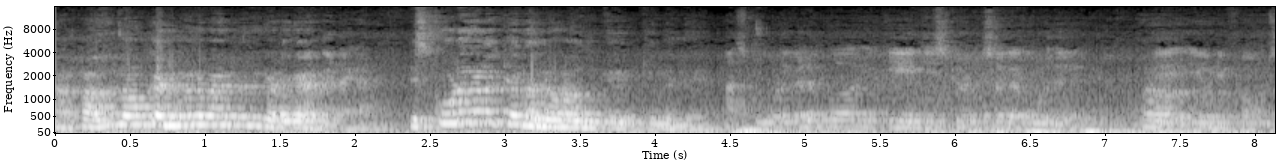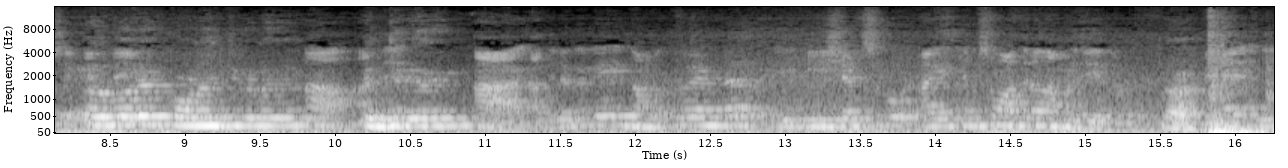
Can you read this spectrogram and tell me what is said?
അപ്പൊ അത് നമുക്ക് ഘടകമാണ്. സ്കൂളുകളൊക്കെ നല്ലോണം ഉപയോഗിക്കുന്നില്ലേ? സ്കൂളുകൾ ഇപ്പോ കെ ജി സ്റ്റുഡൻസ് ഒക്കെ കൂടുതൽ. യൂണിഫോംസ് അതുപോലെ കോളേജുകൾ എഞ്ചിനീയറിംഗ് ആ അതിലൊക്കെ നമുക്ക് വേണ്ട ഈ ടീഷർട്സ് ഐറ്റംസ് മാത്രമേ നമ്മൾ ചെയ്യുന്നുള്ളൂ. പിന്നെ ഈ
